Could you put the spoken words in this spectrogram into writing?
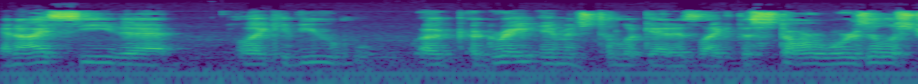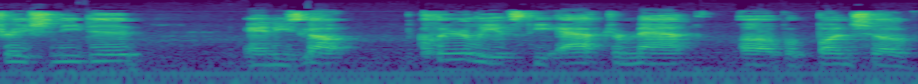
and I see that, like, if you a, a great image to look at is like the Star Wars illustration he did, and he's got clearly it's the aftermath of a bunch of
